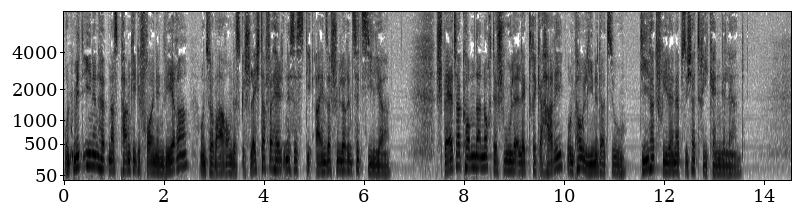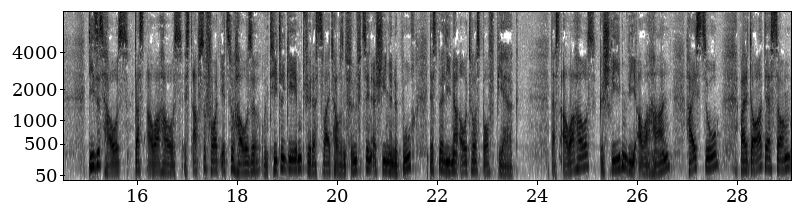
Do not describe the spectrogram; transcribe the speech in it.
Und mit ihnen Höppners punkige Freundin Vera und zur Wahrung des Geschlechterverhältnisses die Einserschülerin Cecilia. Später kommen dann noch der schwule Elektriker Harry und Pauline dazu. Die hat Frieda in der Psychiatrie kennengelernt. Dieses Haus, das Auerhaus, ist ab sofort ihr Zuhause und titelgebend für das 2015 erschienene Buch des Berliner Autors Boff Bjerg. Das Auerhaus, geschrieben wie Auerhahn, heißt so, weil dort der Song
